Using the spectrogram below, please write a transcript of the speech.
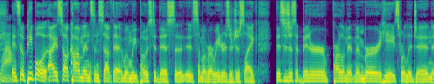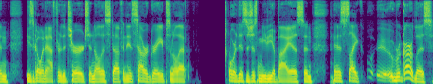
Wow. And so people, I saw comments and stuff that when we posted this, uh, some of our readers are just like, "This is just a bitter Parliament member. He hates religion and he's going after the church and all this stuff and his sour grapes and all that." Or this is just media bias and and it's like, uh, regardless.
